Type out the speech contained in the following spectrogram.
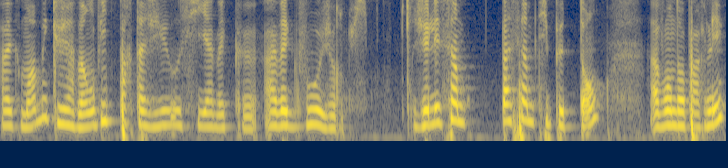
avec moi, mais que j'avais envie de partager aussi avec, euh, avec vous aujourd'hui. J'ai laissé passer un petit peu de temps avant d'en parler,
